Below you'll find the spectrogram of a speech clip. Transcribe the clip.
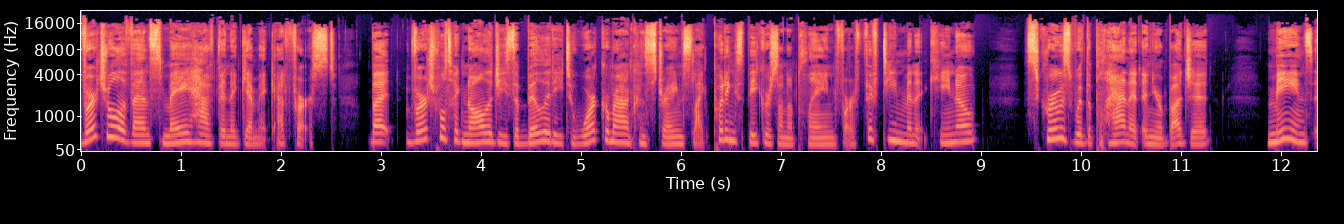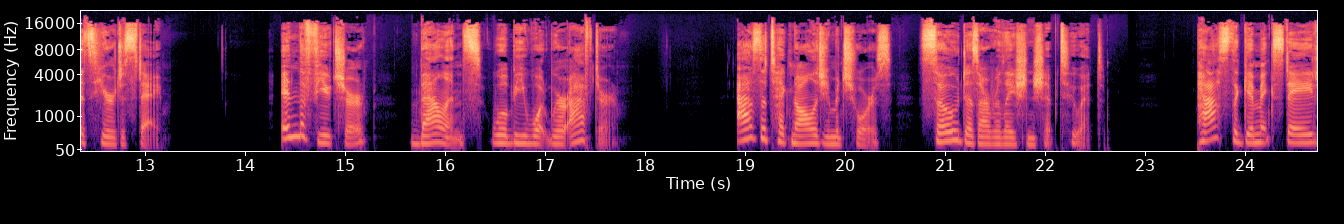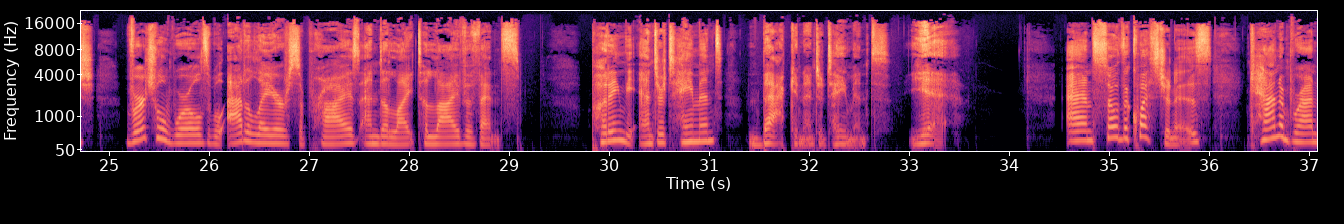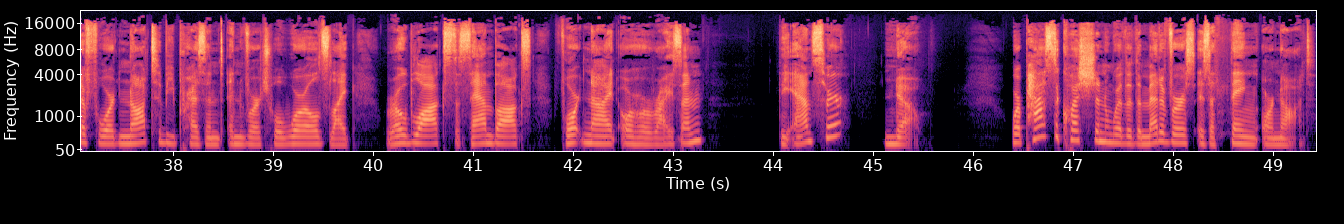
Virtual events may have been a gimmick at first, but virtual technology's ability to work around constraints like putting speakers on a plane for a 15 minute keynote, screws with the planet and your budget, means it's here to stay. In the future, balance will be what we're after. As the technology matures, so does our relationship to it. Past the gimmick stage, virtual worlds will add a layer of surprise and delight to live events, putting the entertainment back in entertainment. Yeah. And so the question is can a brand afford not to be present in virtual worlds like Roblox, The Sandbox, Fortnite, or Horizon? The answer no. We're past the question whether the metaverse is a thing or not.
